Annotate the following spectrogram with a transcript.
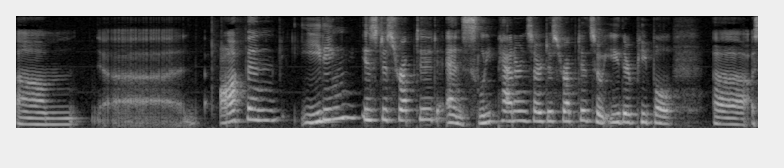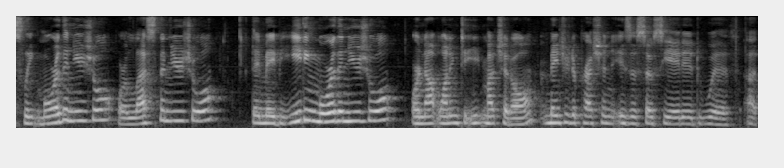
Um, uh, often eating is disrupted and sleep patterns are disrupted. So either people uh, sleep more than usual or less than usual. They may be eating more than usual or not wanting to eat much at all. Major depression is associated with a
